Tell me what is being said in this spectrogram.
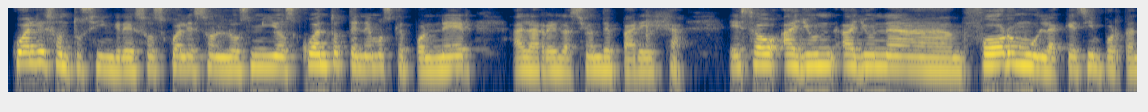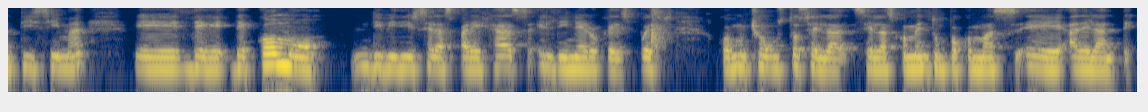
¿Cuáles son tus ingresos? ¿Cuáles son los míos? ¿Cuánto tenemos que poner a la relación de pareja? Eso hay, un, hay una fórmula que es importantísima eh, de, cómo dividirse las parejas, el dinero que después con mucho gusto se, las comento un poco más eh, adelante.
